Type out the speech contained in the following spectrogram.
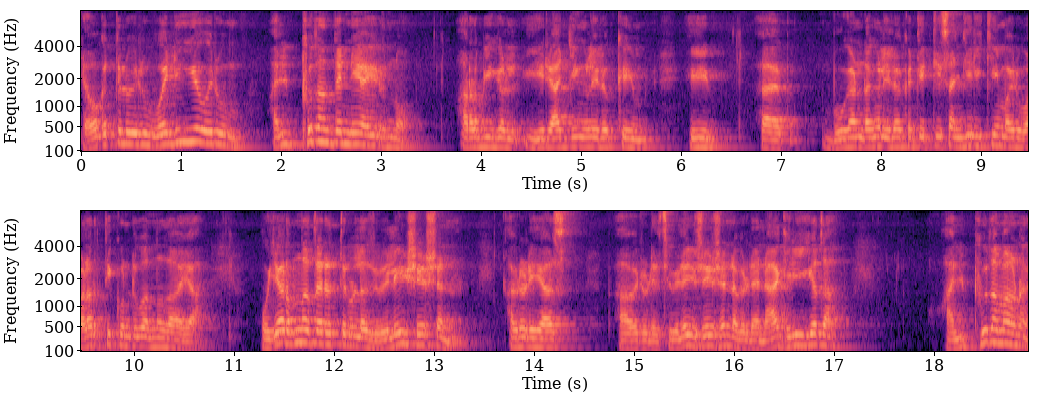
ലോകത്തിലൊരു വലിയ ഒരു അത്ഭുതം തന്നെയായിരുന്നു അറബികൾ ഈ രാജ്യങ്ങളിലൊക്കെയും ഈ ഭൂഖണ്ഡങ്ങളിലൊക്കെ തെറ്റി സഞ്ചരിക്കുകയും അവർ വളർത്തിക്കൊണ്ടുവന്നതായ ഉയർന്ന തരത്തിലുള്ള സിവിലൈസേഷൻ അവരുടെ ആ അവരുടെ സിവിലൈസേഷൻ അവരുടെ നാഗരികത അത്ഭുതമാണ്.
